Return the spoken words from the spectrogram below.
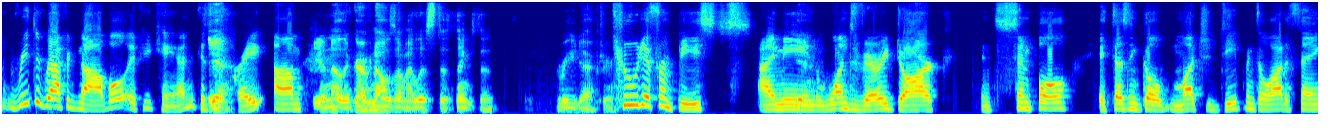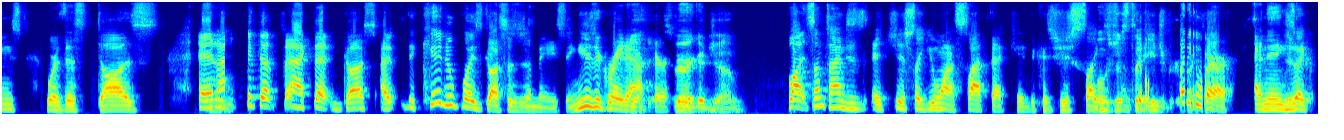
read the graphic novel if you can because Yeah. it's great. Um, Yeah, no, the graphic novel's on my list of things to read after. two different beasts. I mean, Yeah. one's very dark and simple. It doesn't go much deep into a lot of things where this does. And I Mm. like that fact that Gus, I, the kid who plays Gus, is amazing. He's a great Yeah, actor. it's a very good job. But sometimes it's, it's just like you want to slap that kid because you're just like Well, it's just the age group. Anywhere. And then he's Yeah. like,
